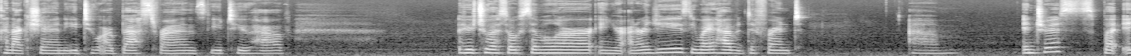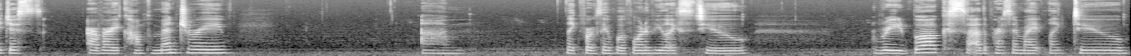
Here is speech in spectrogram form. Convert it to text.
connection. You two are best friends. You two have you two are so similar in your energies. You might have different um, interests, but it just are very complementary um, like for example if one of you likes to read books. The other person might like to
